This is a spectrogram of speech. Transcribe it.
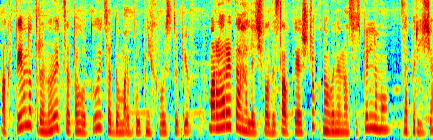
активно тренуються та готуються до майбутніх виступів. Маргарита Галіч, Владислав Киящук. Новини на Суспільному. Запоріжжя.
